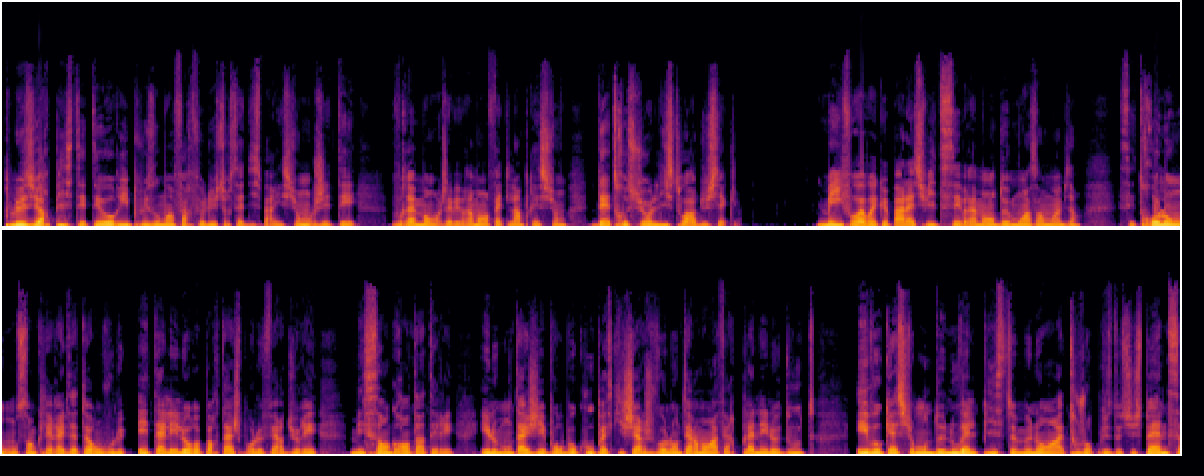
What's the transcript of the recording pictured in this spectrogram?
plusieurs pistes et théories plus ou moins farfelues sur cette disparition. J'étais vraiment, j'avais vraiment en fait l'impression d'être sur l'histoire du siècle. Mais il faut avouer que par la suite, c'est vraiment de moins en moins bien. C'est trop long, on sent que les réalisateurs ont voulu étaler le reportage pour le faire durer, mais sans grand intérêt. Et le montage y est pour beaucoup parce qu'ils cherchent volontairement à faire planer le doute, évocation de nouvelles pistes menant à toujours plus de suspense,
